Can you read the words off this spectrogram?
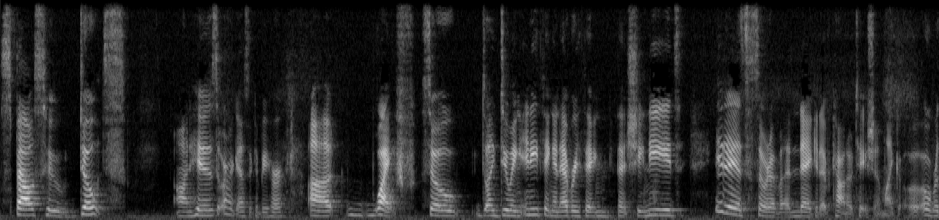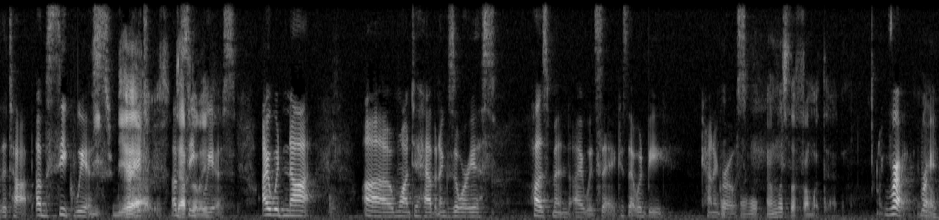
spouse who dotes on his, or I guess it could be her, uh, wife. So like doing anything and everything that she needs. It is sort of a negative connotation, like over the top, obsequious. Yeah, right? definitely. Obsequious. I would not uh, want to have an uxorious husband, I would say, because that would be kind of gross. Oh, and what's the fun with that? Right, right.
